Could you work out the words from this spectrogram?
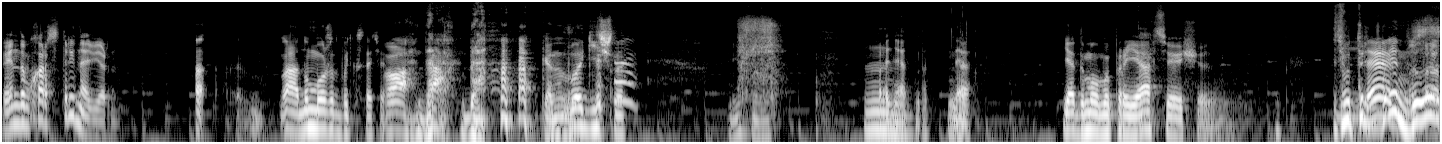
Kingdom Hearts 3, наверное. А, ну может быть, кстати. А, да, да. Логично. Понятно, Да. Да. Я думал, мы про я все еще. Вот, Да, блин, Ну, ну, про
